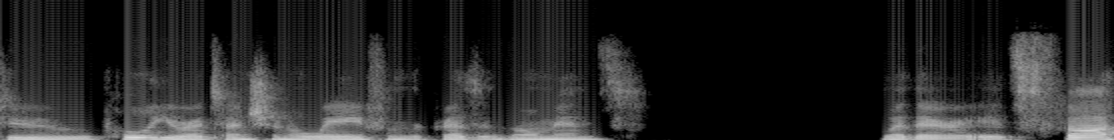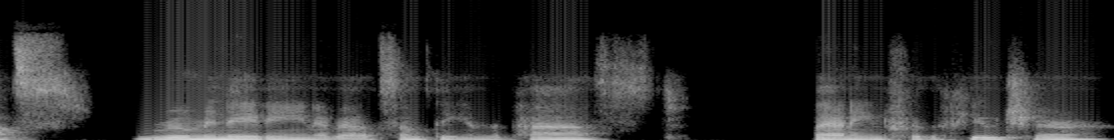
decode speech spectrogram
to pull your attention away from the present moment, whether it's thoughts ruminating about something in the past, planning for the future.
